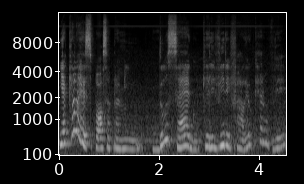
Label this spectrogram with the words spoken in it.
E aquela resposta pra mim do cego, que ele vira e fala, eu quero ver.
